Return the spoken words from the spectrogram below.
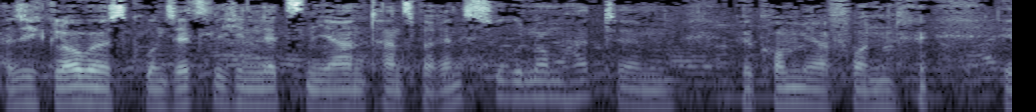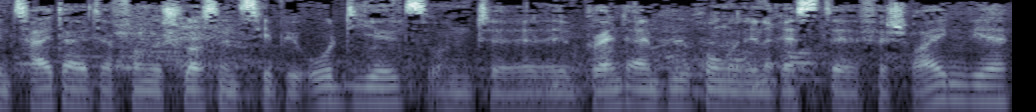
Also ich glaube, dass grundsätzlich in den letzten Jahren Transparenz zugenommen hat. Ähm, wir kommen ja von dem Zeitalter von geschlossenen CPO-Deals und äh, Brandeinbuchungen und den Rest äh, verschweigen wir,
